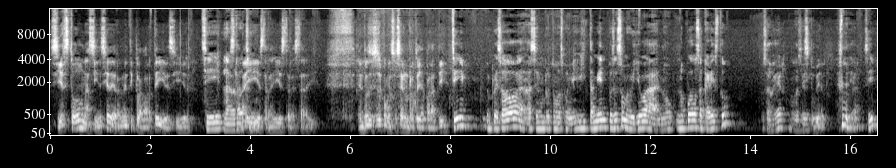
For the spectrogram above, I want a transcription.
Sí es toda una ciencia de realmente clavarte y decir... Sí, la estar verdad. Ahí, Estar ahí, estar, estar ahí. Entonces eso comenzó a ser un reto ya para ti. Sí, empezó a ser un reto más para mí. Y también pues eso me brilló a no, no puedo sacar esto, pues a ver, o sea, estudiar. Estudiar, sí.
